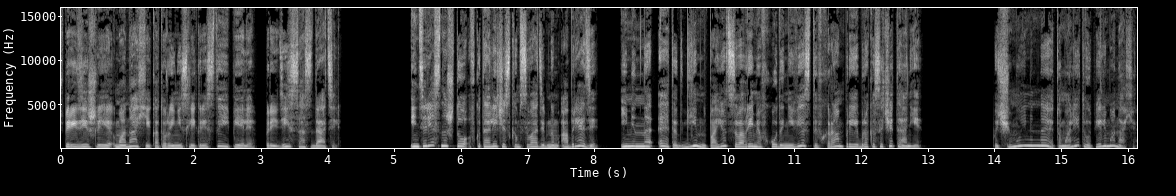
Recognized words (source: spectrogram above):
Впереди шли монахи, которые несли кресты и пели «Приди, Создатель». Интересно, что в католическом свадебном обряде именно этот гимн поется во время входа невесты в храм при бракосочетании. Почему именно эту молитву пели монахи?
